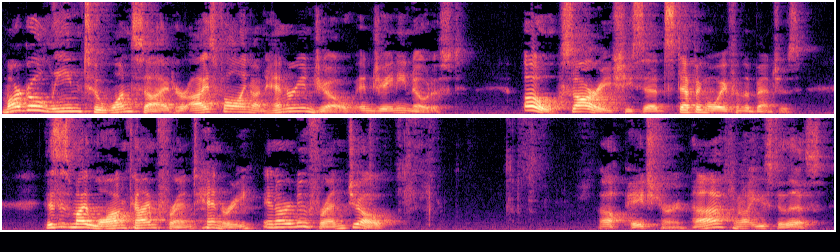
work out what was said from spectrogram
Margot leaned to one side, her eyes falling on Henry and Joe, and Janie noticed. Oh, sorry, she said, stepping away from the benches. This is my longtime friend, Henry, and our new friend, Joe. Oh, page turn, huh? I'm not used to this.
